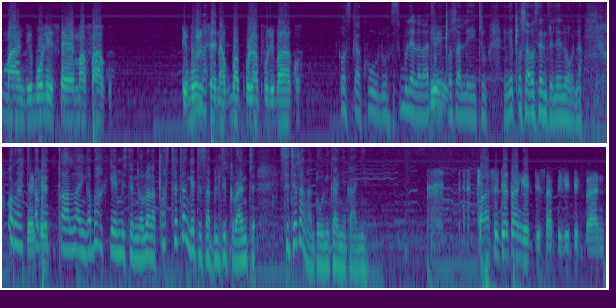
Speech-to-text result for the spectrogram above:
mandibulise mafaku. Ndibulise nakubaphulaphuli bakho. Nkosi kakhulu sibulela nathi ngexesha lethu ngexesha osenzele lona. Allright Okay. okokuqala ingaba ke mr ngelwana xa sithetha nge-disability grant sithetha ngantoni kanye kanye? Xa sithetha nge-disability grant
